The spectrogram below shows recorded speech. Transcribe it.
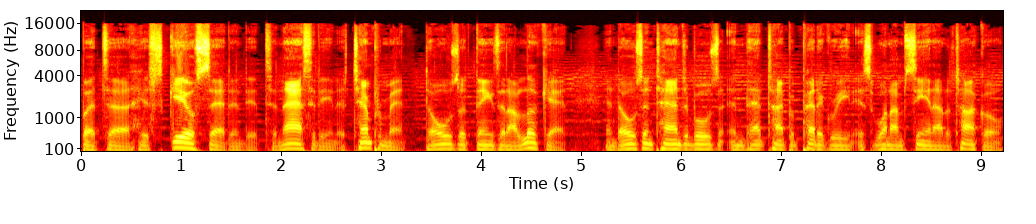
But uh, his skill set and the tenacity and the temperament, those are things that I look at. And those intangibles and that type of pedigree is what I'm seeing out of Taco,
